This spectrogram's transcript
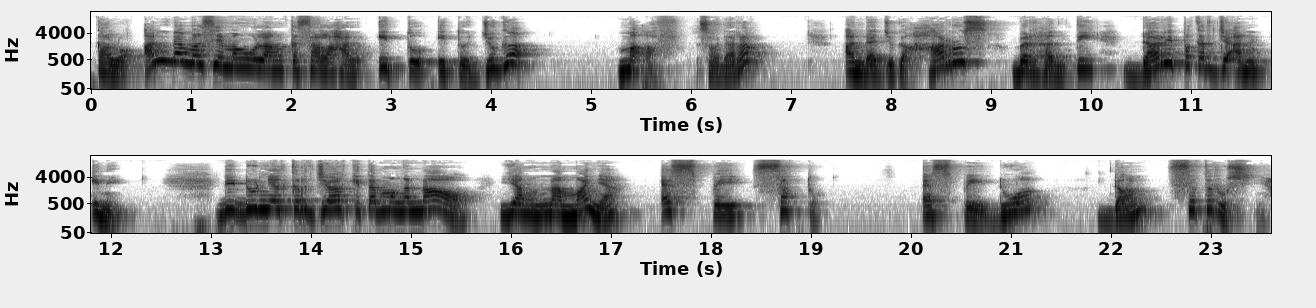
kalau Anda masih mengulang kesalahan itu-itu juga, maaf, saudara, Anda juga harus berhenti dari pekerjaan ini di dunia kerja kita mengenal yang namanya SP1, SP2, dan seterusnya.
